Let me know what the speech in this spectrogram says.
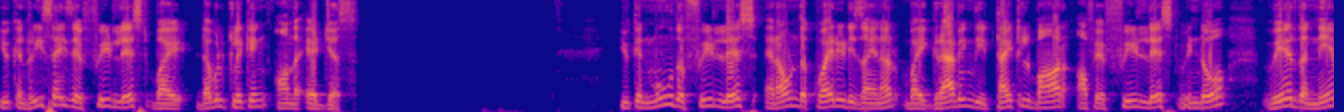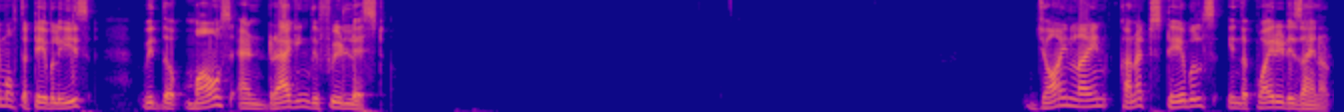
You can resize a field list by double clicking on the edges. You can move the field list around the query designer by grabbing the title bar of a field list window where the name of the table is with the mouse and dragging the field list. Join line connects tables in the query designer.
